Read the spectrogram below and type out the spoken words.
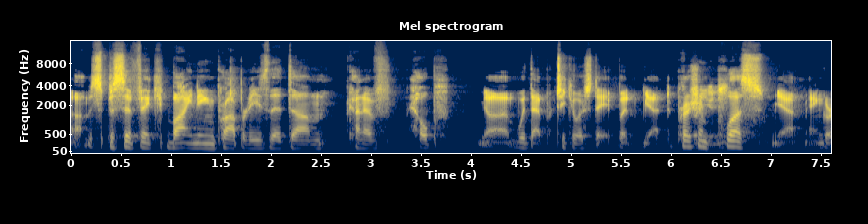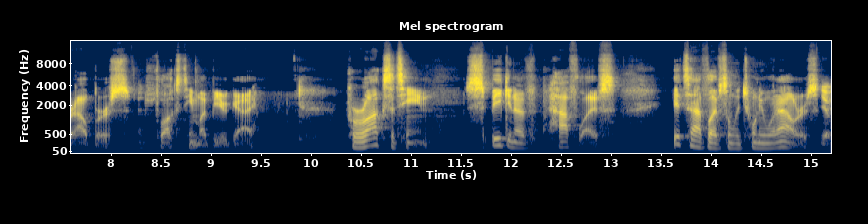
um, specific binding properties that um, kind of help uh, with that particular state. But yeah, depression plus yeah anger outbursts. Fluoxetine might be your guy. Paroxetine. Speaking of half lives, its half life's only 21 hours. Yep.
